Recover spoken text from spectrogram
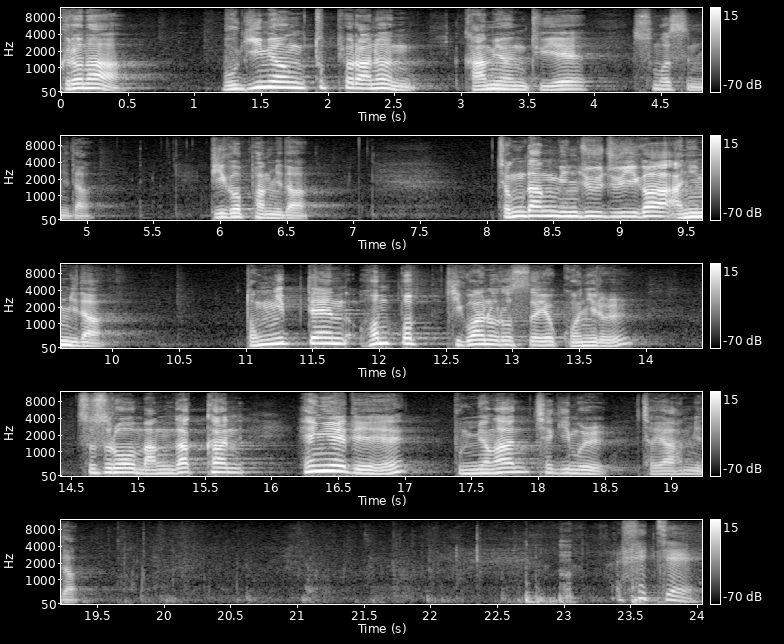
그러나 무기명 투표라는 가면 뒤에 숨었습니다. 비겁합니다. 정당 민주주의가 아닙니다. 독립된 헌법기관으로서의 권위를 스스로 망각한 행위에 대해 분명한 책임을 져야 합니다. 셋째,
